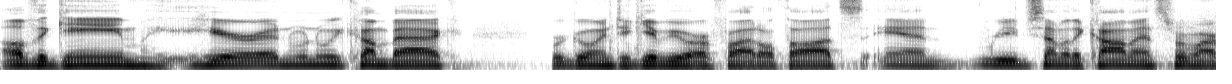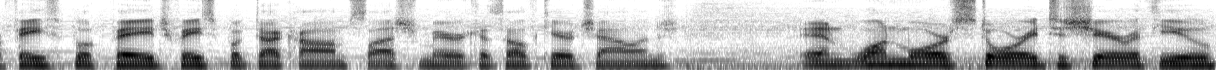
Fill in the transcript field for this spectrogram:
of the game here, and when we come back, we're going to give you our final thoughts and read some of the comments from our Facebook page, facebook.com/slash America's Healthcare Challenge and one more story to share with you.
